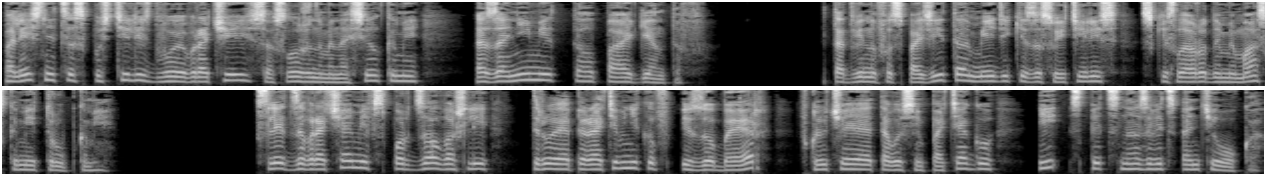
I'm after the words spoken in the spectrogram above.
По лестнице спустились двое врачей со сложенными носилками, а за ними толпа агентов. Отодвинув эспозита, медики засуетились с кислородными масками и трубками. Вслед за врачами в спортзал вошли трое оперативников из ОБР, включая того симпатягу и спецназовец Антиока.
